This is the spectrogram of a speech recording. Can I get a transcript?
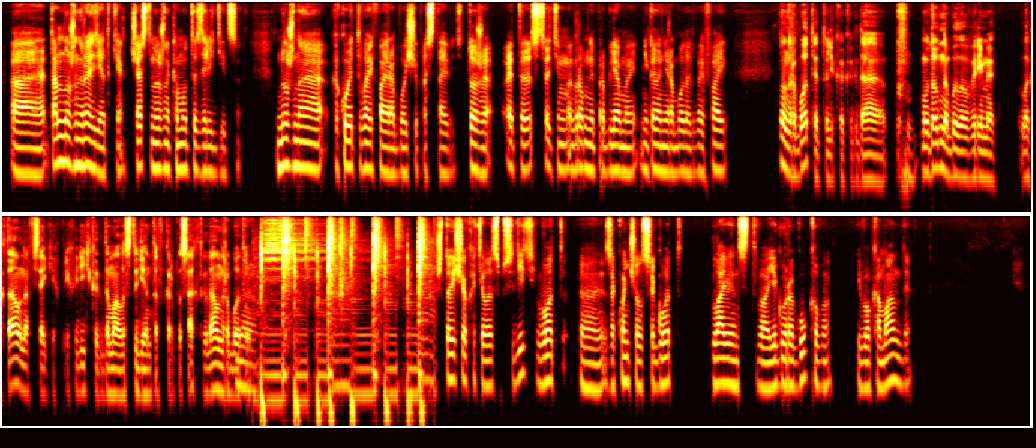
А, там нужны розетки, часто нужно кому-то зарядиться. Нужно какой-то Wi-Fi рабочий поставить. Тоже это с этим огромные проблемы. Никогда не работает Wi-Fi. Ну, он работает только когда удобно было во время локдаунов всяких приходить, когда мало студентов в корпусах, тогда он работал. Да. Что еще хотелось обсудить? Вот э, закончился год главенства Егора Гукова, его команды.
